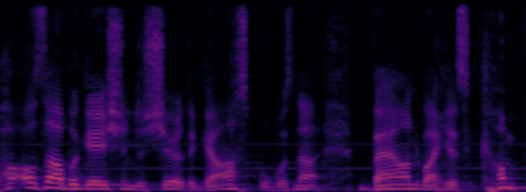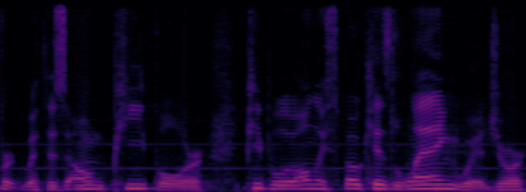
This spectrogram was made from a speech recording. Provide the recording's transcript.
Paul's obligation to share the gospel was not bound by his comfort with his own people or people who only spoke his language or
